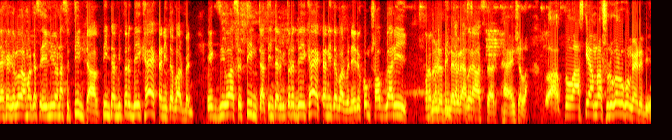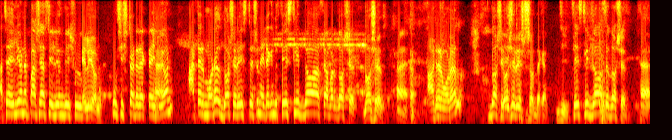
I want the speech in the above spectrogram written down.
দেখা গেল আমার কাছে এলিয়ন আছে তিনটা। তিনটার ভিতরে দেখা একটা নিতে পারবেন। এক্সিও আছে তিনটা। তিনটার ভিতরে দেখা একটা নিতে পারবেন। এরকম সব গাড়ি দুইটা তিনটা করে আছে। আর হ্যাঁ ইনশাল্লাহ। তো, আজকে আমরা শুরু করব কোন গাড়ি দিয়ে? আচ্ছা এলিয়নের পাশে আছে এলিয়ন দিয়ে শুরু এলিয়ন। পঁচিশ স্টার্টের একটা এলিয়ন আটের মডেল দশের রেজিস্ট্রেশন এটা কিন্তু ফেস স্লিপ দেওয়া আছে আবার দশের। দশের? হ্যাঁ। আটের মডেল দশের দশের রেজিস্ট্রেশন দেখেন। জি ফেস স্লিপ দেওয়া আছে দশের। হ্যাঁ।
